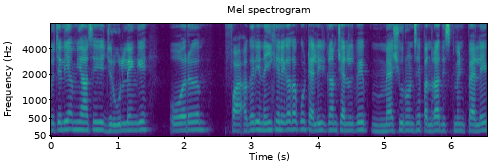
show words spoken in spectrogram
तो चलिए हम यहाँ से ये ज़रूर लेंगे। और अगर ये नहीं खेलेगा तो आपको टेलीग्राम चैनल पे मैच शुरू होने से पंद्रह दस मिनट पहले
